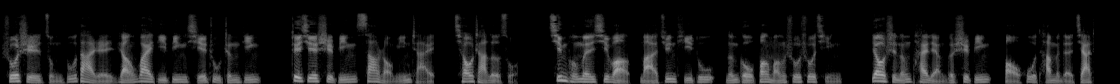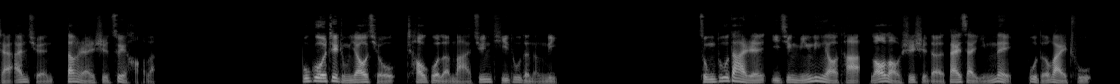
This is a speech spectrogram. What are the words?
说是总督大人让外地兵协助征兵。这些士兵骚扰民宅、敲诈勒索，亲朋们希望马军提督能够帮忙说说情。要是能派两个士兵保护他们的家宅安全，当然是最好了。不过这种要求超过了马军提督的能力。总督大人已经明令要他老老实实的待在营内，不得外出。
